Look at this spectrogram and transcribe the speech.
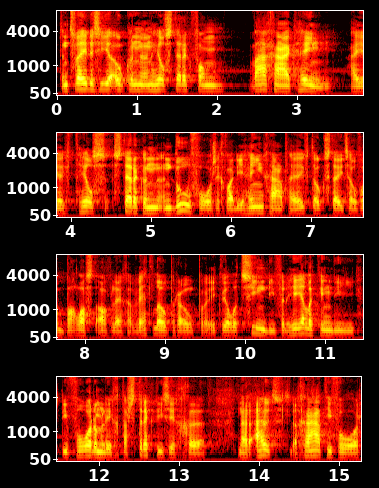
ten tweede zie je ook een, heel sterk van waar ga ik heen? Hij heeft heel sterk een, een, doel voor zich waar hij heen gaat. Hij heeft ook steeds over ballast afleggen, wedloop Ik wil het zien, die verheerlijking die, die voor hem ligt, daar strekt hij zich uh, naar uit. Daar gaat hij voor.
